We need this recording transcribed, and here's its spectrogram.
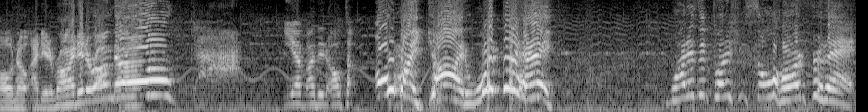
Oh no, I did it wrong, I did it wrong, no! Ah! Yep, I did all time. Oh my god, what the heck? Why does it punish you so hard for that?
